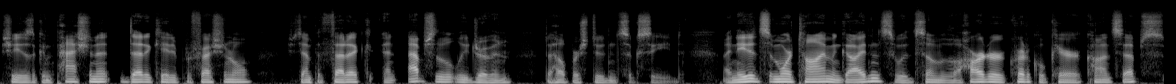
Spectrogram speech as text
She is a compassionate, dedicated professional. She's empathetic and absolutely driven to help her students succeed. I needed some more time and guidance with some of the harder critical care concepts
